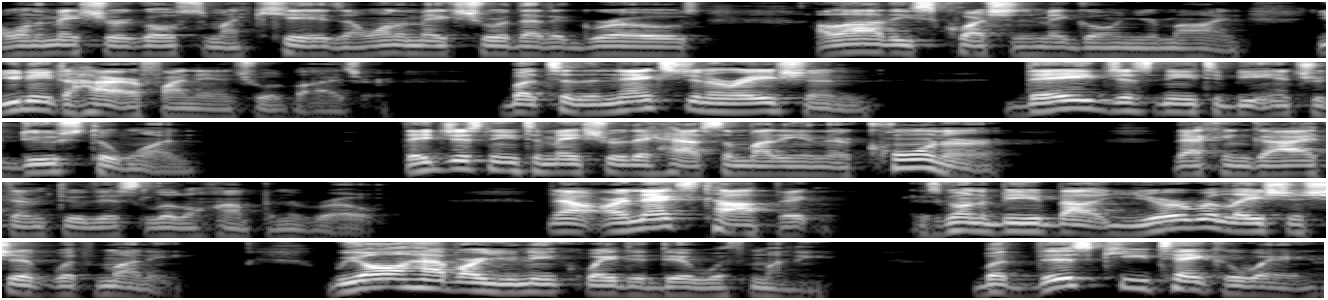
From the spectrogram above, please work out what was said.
I want to make sure it goes to my kids. I want to make sure that it grows. A lot of these questions may go in your mind. You need to hire a financial advisor. But to the next generation, they just need to be introduced to one. They just need to make sure they have somebody in their corner that can guide them through this little hump in the road. Now, our next topic is going to be about your relationship with money. We all have our unique way to deal with money. But this key takeaway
